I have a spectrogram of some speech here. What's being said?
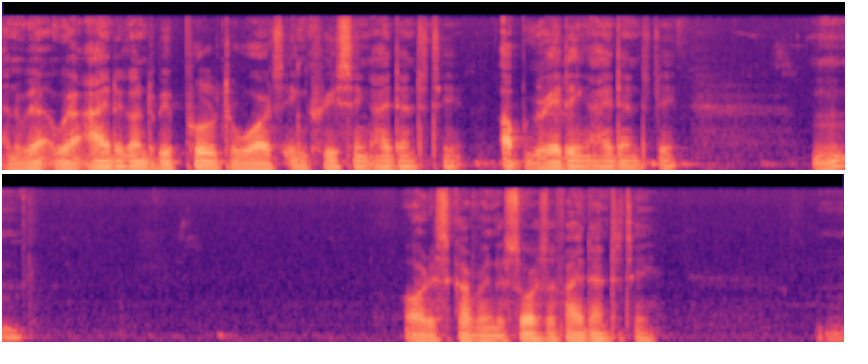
And we're either going to be pulled towards increasing identity, upgrading identity, mm, or discovering the source of identity. Mm.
